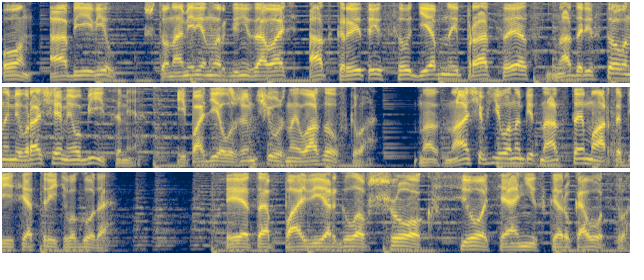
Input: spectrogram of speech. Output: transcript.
Он объявил, что намерен организовать открытый судебный процесс над арестованными врачами-убийцами и по делу Жемчужной Лазовского, назначив его на 15 марта 53 года. Это повергло в шок все сионистское руководство.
